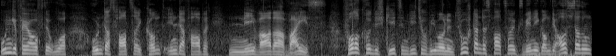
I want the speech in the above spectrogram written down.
ungefähr auf der Uhr und das Fahrzeug kommt in der Farbe Nevada Weiß. Vordergründig geht es im Video wie immer um den Zustand des Fahrzeugs, weniger um die Ausstattung.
